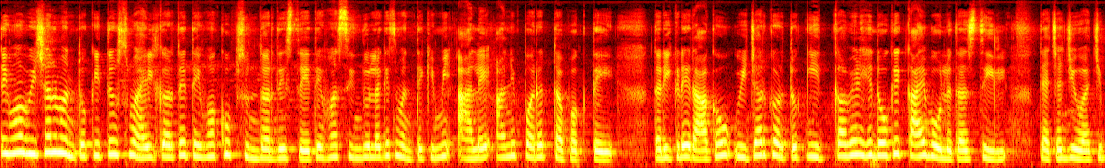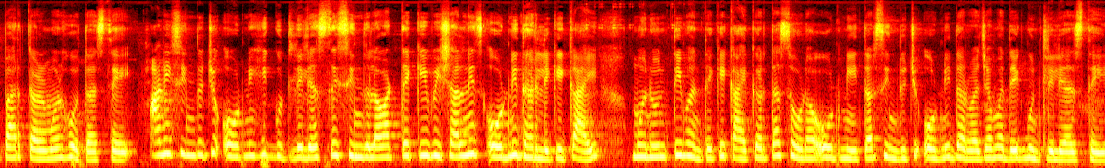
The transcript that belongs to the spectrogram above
तेव्हा विशाल म्हणतो की तू स्माईल करते तेव्हा खूप सुंदर दिसते. तेव्हा सिंधू लगेच म्हणते की मी आले आणि परत थपकते. तर इकडे राघव विचार करतो की इतका वेळ हे दोघे काय बोलत असतील? त्याच्या जीवाची पार तळमळ होत असते. आणि सिंधूची ओढणी ही गुंतलेली असते. सिंधूला वाटते की विशालनीच ओढणी धरली की काय? म्हणून ती म्हणते की काय करता? सोडा ओढणी. तर सिंधूची ओढणी दरवाजामध्ये गुंतलेली असते.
